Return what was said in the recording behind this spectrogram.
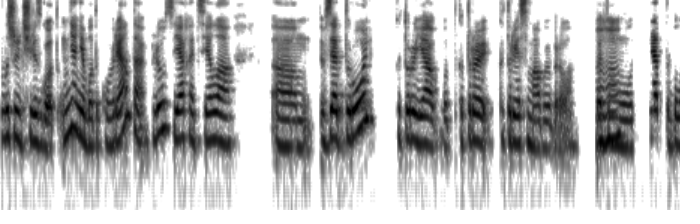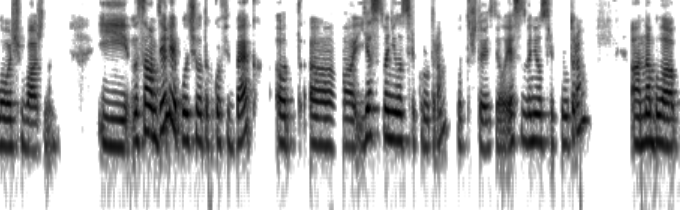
предложили через год. У меня не было такого варианта. Плюс я хотела эм, взять ту роль, которую я вот, которую, которую я сама выбрала. Поэтому mm-hmm. это было очень важно. И на самом деле я получила такой фидбэк вот, э, я созвонилась с рекрутером, вот что я сделала. Я созвонилась с рекрутером, она была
